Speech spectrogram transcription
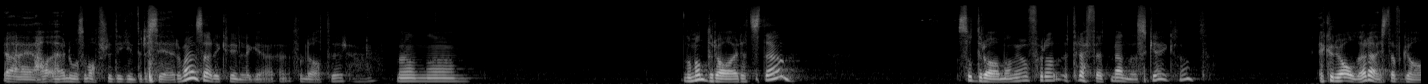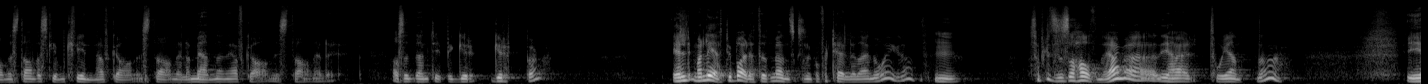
Jeg, er noe som absolutt ikke interesserer meg, så er det kvinnelige soldater. Men uh, når man drar et sted, så drar man jo for å treffe et menneske. ikke sant? Jeg kunne jo aldri reist til Afghanistan for å skrive om kvinnene i Afghanistan eller mennene i Afghanistan. Eller, altså den type gru grupper. Man leter jo bare etter et menneske som kan fortelle deg noe. ikke sant? Mm. Så plutselig så havner jeg med de her to jentene i,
